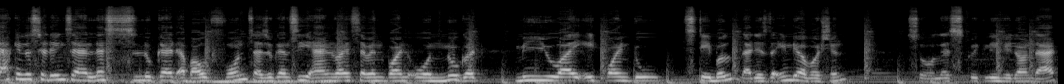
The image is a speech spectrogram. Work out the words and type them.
back in the settings and let's look at about phones as you can see android 7.0 nougat miui 8.2 stable that is the india version so let's quickly hit on that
